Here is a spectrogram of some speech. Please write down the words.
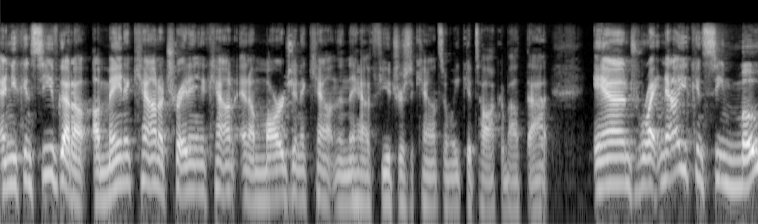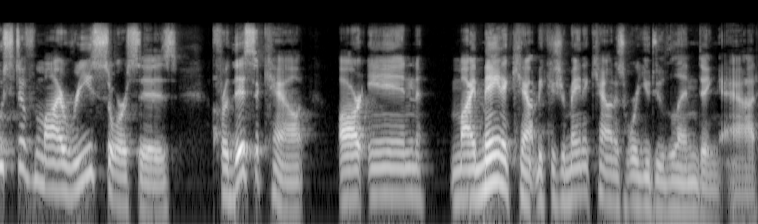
And you can see you've got a, a main account, a trading account, and a margin account, and then they have futures accounts, and we could talk about that. And right now you can see most of my resources – for this account are in my main account because your main account is where you do lending at.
